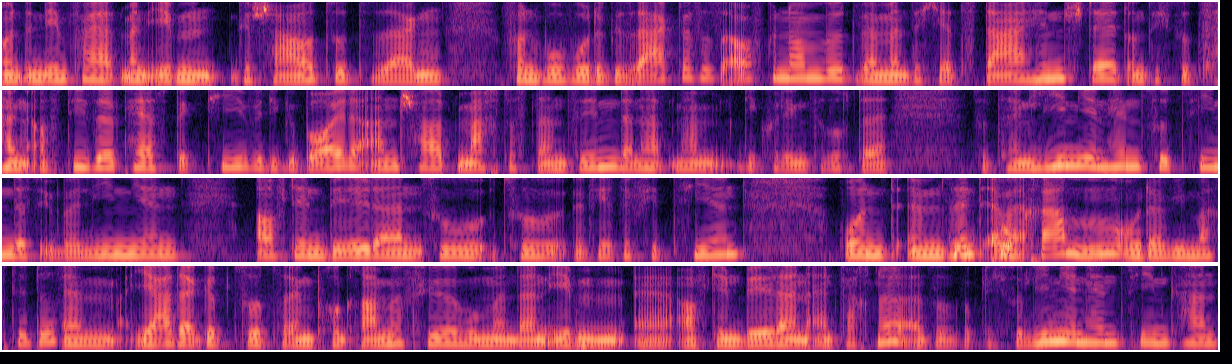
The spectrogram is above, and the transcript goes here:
Und in dem Fall hat man eben geschaut, sozusagen, von wo wurde gesagt, dass es aufgenommen wird. Wenn man sich jetzt da hinstellt und sich sozusagen aus dieser Perspektive die Gebäude anschaut, macht es dann Sinn. Dann hat, haben die Kollegen versucht, da sozusagen Linien hinzuziehen, das über Linien auf den Bildern zu, zu verifizieren. Und ähm, sind Mit Programmen aber, oder wie macht ihr das? Ähm, ja, da gibt es sozusagen Programme für, wo man dann eben äh, auf den Bildern einfach, ne, also wirklich so Linien hinziehen kann.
